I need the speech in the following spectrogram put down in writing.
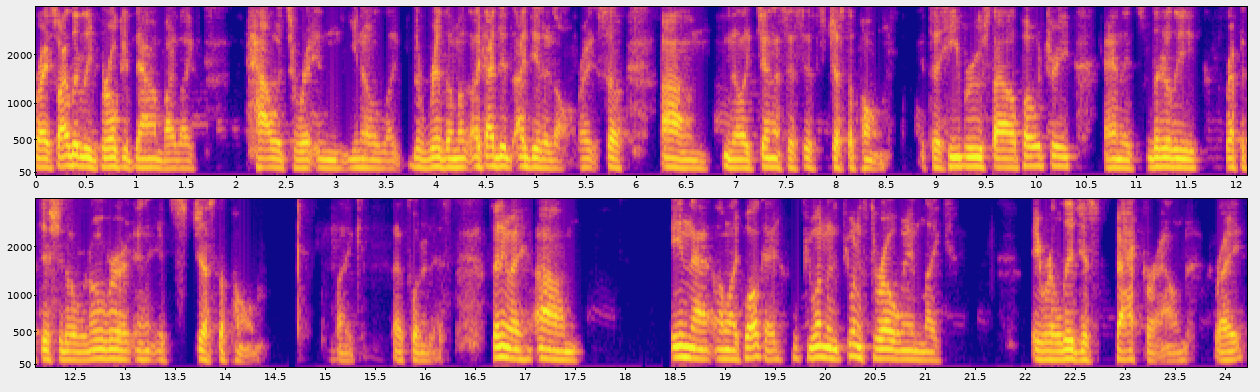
right? So I literally broke it down by like how it's written, you know, like the rhythm, like I did, I did it all, right? So, um, you know, like Genesis, it's just a poem. It's a Hebrew style poetry, and it's literally repetition over and over, and it's just a poem. Like that's what it is. So anyway, um, in that, I'm like, well, okay, if you want to, if you want to throw in like a religious background, right?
